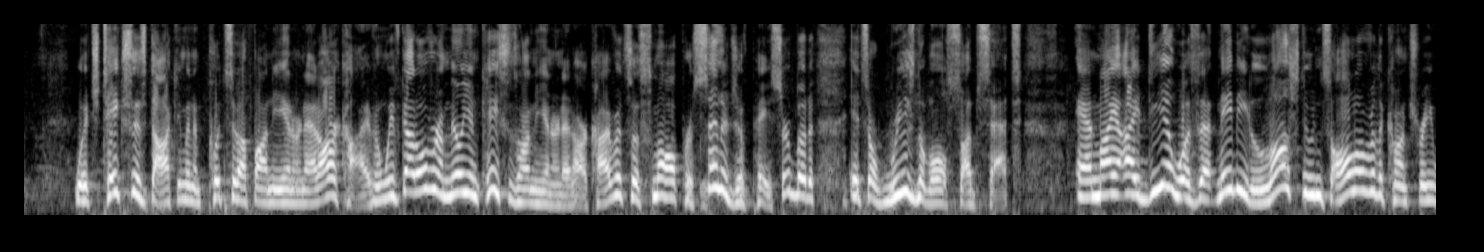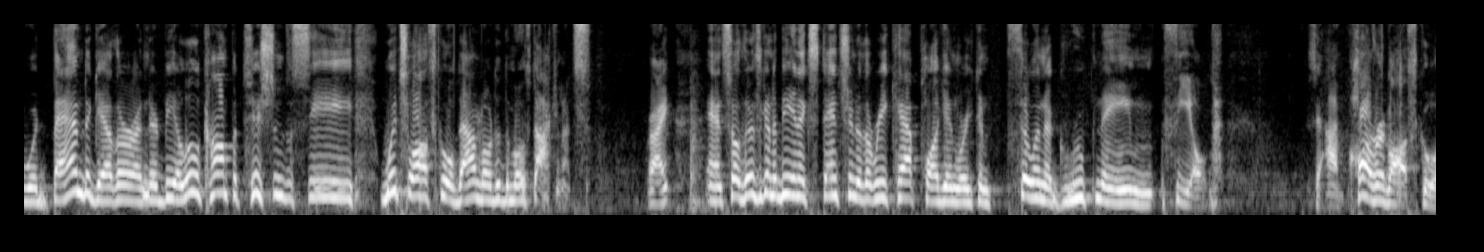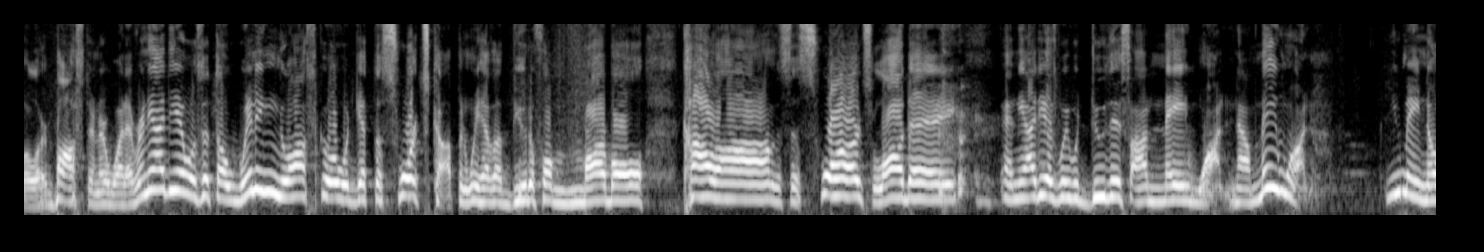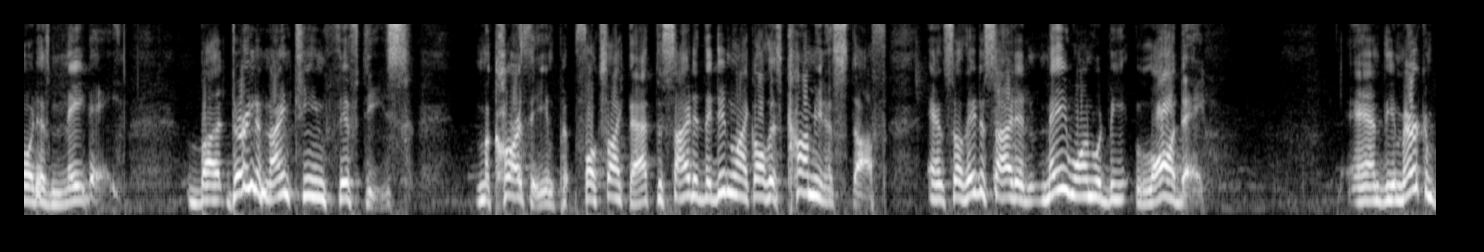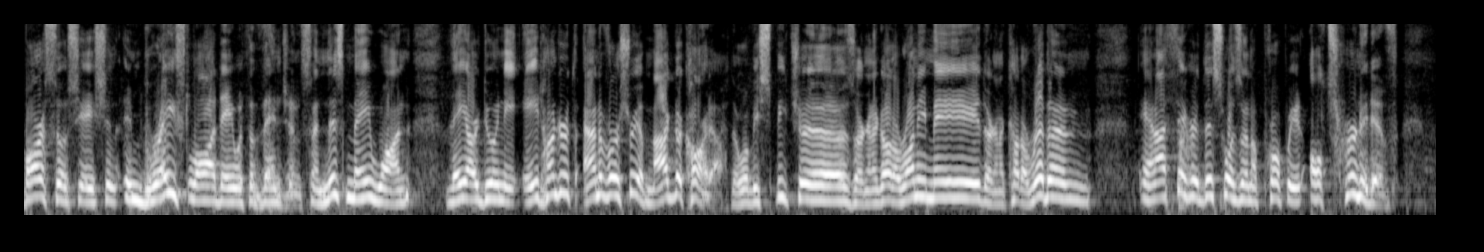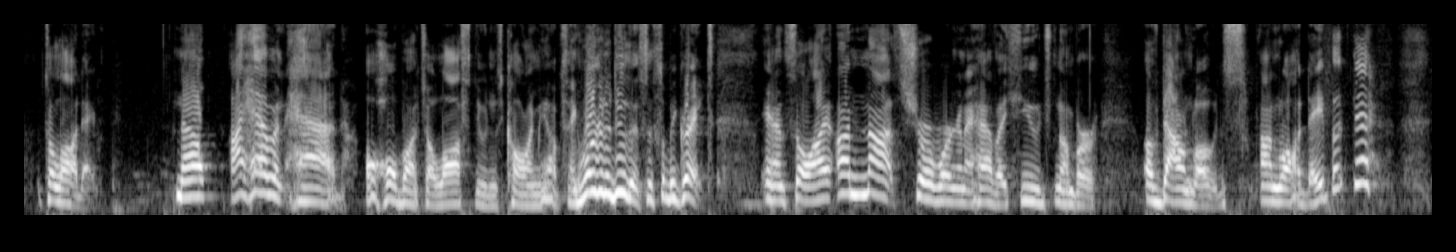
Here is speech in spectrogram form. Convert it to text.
which takes this document and puts it up on the Internet Archive. And we've got over a million cases on the Internet Archive. It's a small percentage of PACER, but it's a reasonable subset. And my idea was that maybe law students all over the country would band together and there'd be a little competition to see which law school downloaded the most documents, right? And so there's going to be an extension of the recap plugin where you can fill in a group name field. Say, Harvard Law School or Boston or whatever. And the idea was that the winning law school would get the Swartz Cup. And we have a beautiful marble column. This is Swartz, Law Day. And the idea is we would do this on May 1. Now, May 1, you may know it as May Day. But during the 1950s, McCarthy and folks like that decided they didn't like all this communist stuff. And so they decided May 1 would be Law Day. And the American Bar Association embraced Law Day with a vengeance. And this May 1, they are doing the 800th anniversary of Magna Carta. There will be speeches, they're going to go to Runnymede, they're going to cut a ribbon. And I figured this was an appropriate alternative to Law Day. Now, I haven't had a whole bunch of law students calling me up saying, we're going to do this, this will be great. And so I, am not sure we're going to have a huge number of downloads on Law Day, but eh,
